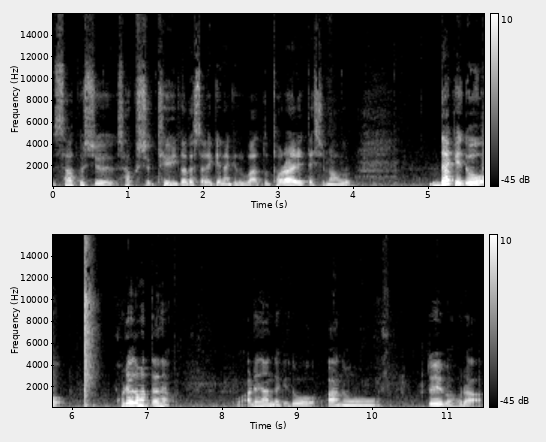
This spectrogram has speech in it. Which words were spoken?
搾取搾取っていう言い方したらいけないけどわっと取られてしまう。だけどこれがまたねあれなんだけどあの例えばほら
